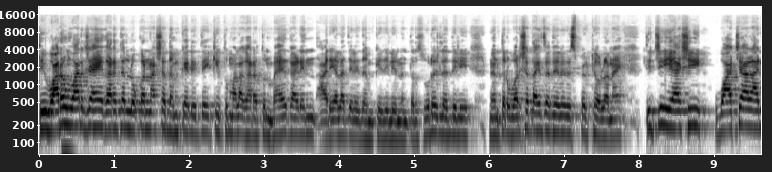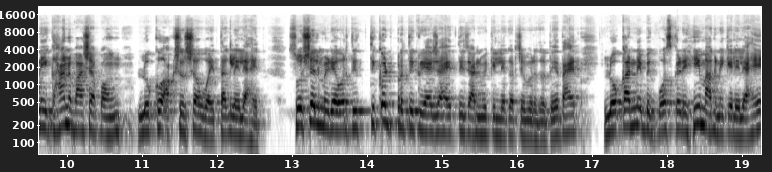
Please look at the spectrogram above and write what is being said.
ती वारंवार जे आहे घरातील लोकांना अशा धमक्या देते की तुम्हाला घरातून बाहेर काढेन. आर्याला दिली धमकी दिली नंतर सूरजला दिली नंतर वर्षताईचा तिने रिस्पेक्ट ठेवला नाही. तिची ही अशी वाचाळ आणि घाण भाषा पाहून लोक अक्षरशः वैतागलेले आहेत. सोशल मीडियावरती तिकट प्रतिक्रिया ज्या आहेत ते जान्हवी किल्लेकरच्या विरोधात येत आहेत. लोकांनी बिग बॉसकडे ही मागणी केलेली आहे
